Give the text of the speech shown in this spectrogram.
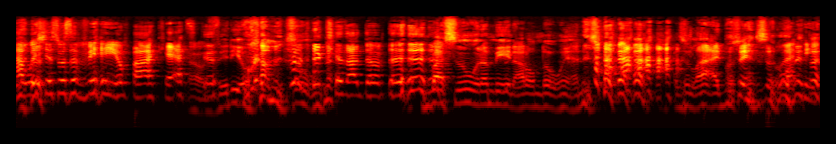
I wish this was a video podcast. Oh, video coming soon. Because I know the By soon, I mean I don't know when. It's, it's a lie, but saying soon. black people.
